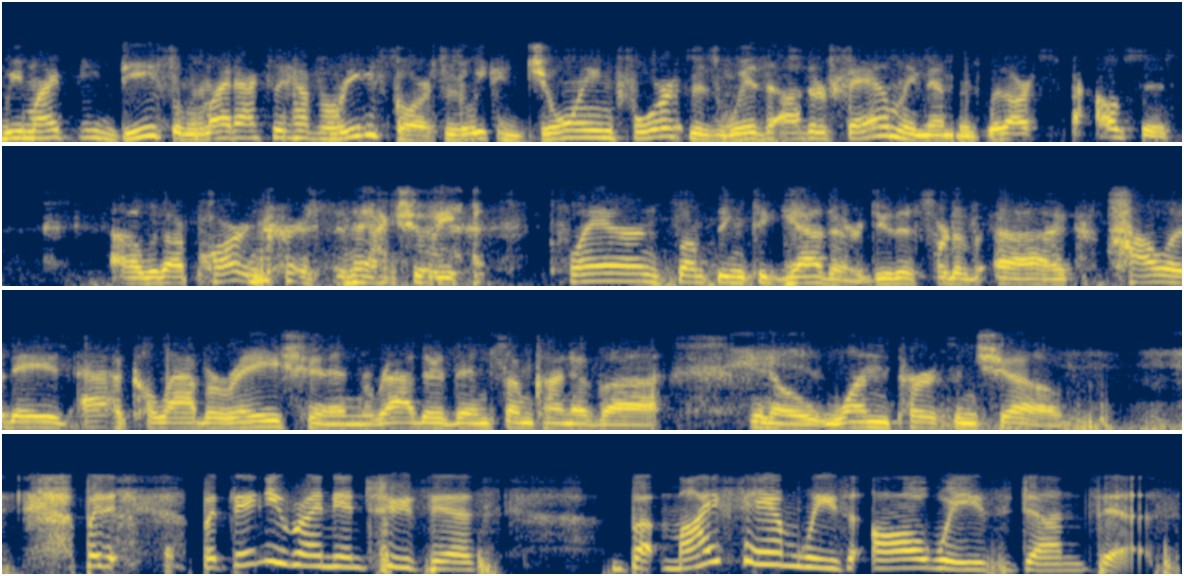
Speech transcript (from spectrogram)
we might be decent. We might actually have resources. We can join forces with other family members, with our spouses, uh, with our partners, and actually plan something together, do this sort of uh, holidays as a collaboration rather than some kind of uh, you know one person show. But but then you run into this. But my family's always done this.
